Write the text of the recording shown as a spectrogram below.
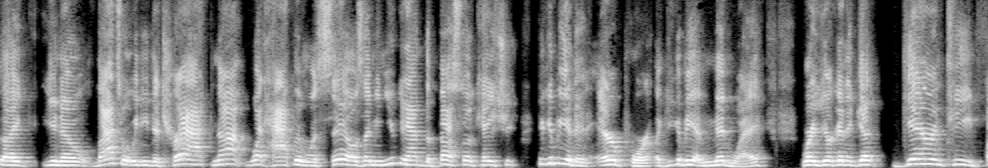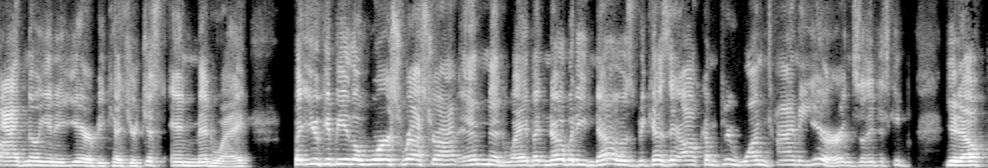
like you know that's what we need to track not what happened with sales. I mean you can have the best location. You could be at an airport like you could be at midway where you're going to get guaranteed 5 million a year because you're just in midway but you could be the worst restaurant in midway but nobody knows because they all come through one time a year and so they just keep you know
